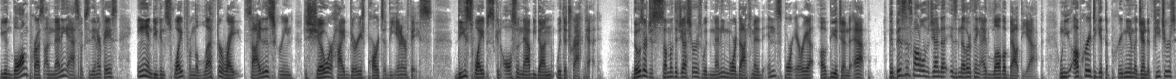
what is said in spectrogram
You can long press on many aspects of the interface, and you can swipe from the left or right side of the screen to show or hide various parts of the interface. These swipes can also now be done with the trackpad. Those are just some of the gestures with many more documented in the support area of the Agenda app. The business model of Agenda is another thing I love about the app. When you upgrade to get the premium Agenda features,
